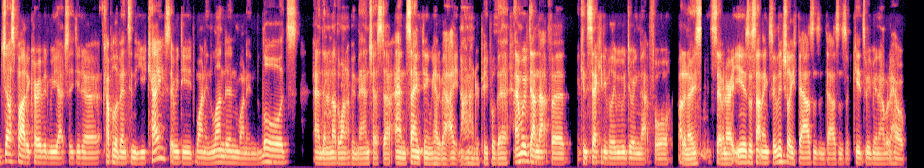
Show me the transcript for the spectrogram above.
Just prior to COVID, we actually did a couple events in the UK. So we did one in London, one in Lords, and then another one up in Manchester. And same thing, we had about eight, 900 people there. And we've done that for consecutively. We were doing that for, I don't know, seven or eight years or something. So literally thousands and thousands of kids we've been able to help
